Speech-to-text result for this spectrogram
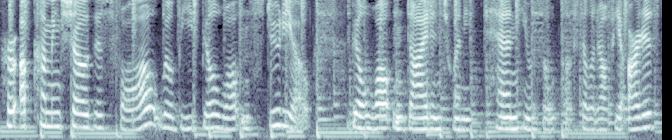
Her upcoming show this fall will be Bill Walton's Studio. Bill Walton died in 2010. He was a, a, Philadelphia artist,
